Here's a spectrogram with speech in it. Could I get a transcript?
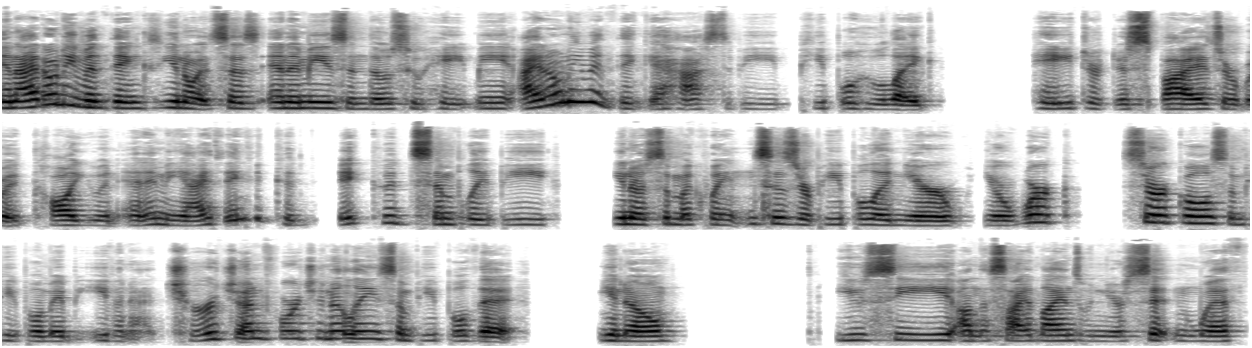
And I don't even think, you know, it says enemies and those who hate me. I don't even think it has to be people who like hate or despise or would call you an enemy. I think it could it could simply be, you know, some acquaintances or people in your your work circle, some people maybe even at church unfortunately, some people that, you know, you see on the sidelines when you're sitting with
